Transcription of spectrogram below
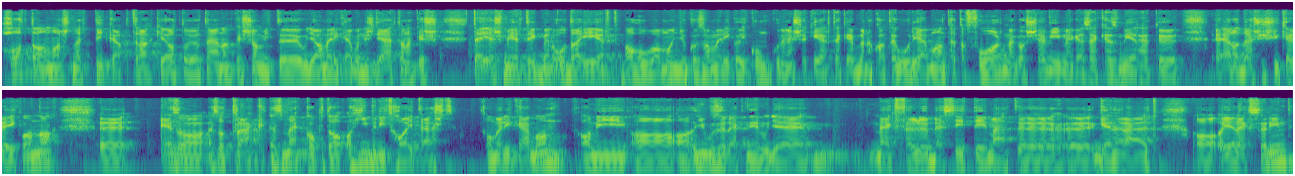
hatalmas nagy pickup truckja a Toyotának, és amit ugye Amerikában is gyártanak, és teljes mértékben odaért, ahova mondjuk az amerikai konkurensek értek ebben a kategóriában, tehát a Ford, meg a Chevy, meg ezekhez mérhető eladási sikereik vannak. Ez a, ez a truck, ez megkapta a hibrid hajtást Amerikában, ami a, a usereknél ugye megfelelő beszédtémát generált a, a jelek szerint,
